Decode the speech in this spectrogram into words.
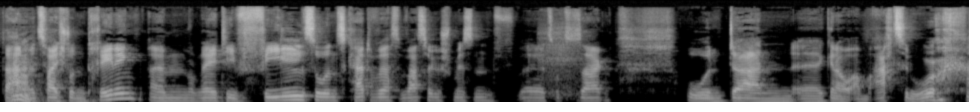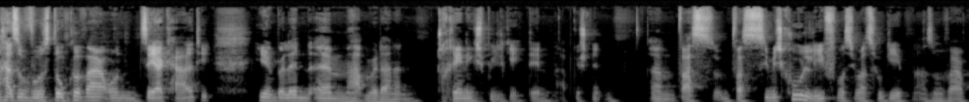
Da mhm. hatten ah. wir zwei Stunden Training, ähm, relativ viel so ins Kaltwasser geschmissen, äh, sozusagen. Und dann, äh, genau, um 18 Uhr, also wo es dunkel war und sehr kalt hier in Berlin, ähm, haben wir dann ein Trainingsspiel gegen den abgeschnitten. Ähm, was, was ziemlich cool lief, muss ich mal zugeben. Also war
